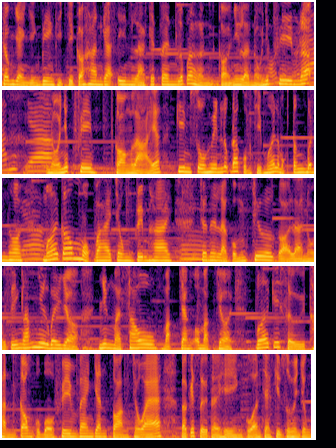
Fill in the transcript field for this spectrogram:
trong dàn diễn viên thì chỉ có Han Ga In là cái tên lúc đó là gọi như là nổi nhất Nổi phim đó. yeah. Nổi nhất phim. Còn lại á, Kim So Hyun lúc đó cũng chỉ mới là một tân binh thôi, Yeah. mới có một vai trong Dream 2 Ừ. cho nên là cũng chưa gọi là nổi tiếng lắm như bây giờ. Nhưng mà sau Mặt trăng ở mặt trời với cái sự thành công của bộ phim vang danh toàn châu Á và cái sự thể hiện của anh chàng Kim So Hyun trong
